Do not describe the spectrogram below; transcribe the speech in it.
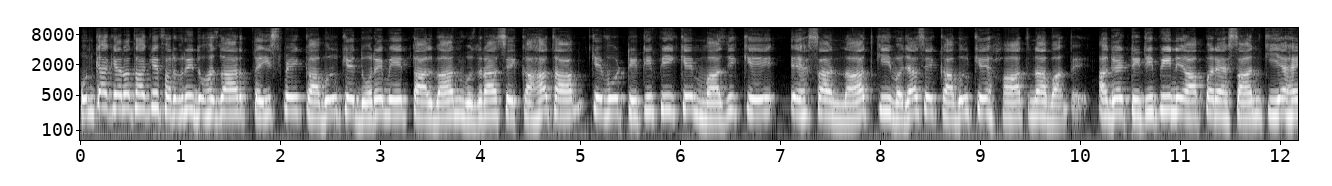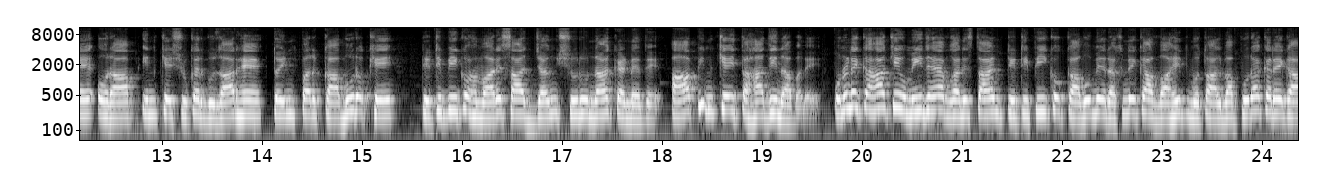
उनका कहना था कि फरवरी 2023 में काबुल के दौरे में तालिबान वजरा से कहा था कि वो टीटीपी के माजी के एहसानात की वजह से काबुल के हाथ ना बांधे। अगर टीटीपी ने आप पर एहसान किया है और आप इनके शुक्रगुजार हैं तो इन पर काबू रखें। टीटीपी को हमारे साथ जंग शुरू ना करने दे। आप इनके इतिहादी ना बने। उन्होंने कहा कि उम्मीद है अफ़गानिस्तान टीटीपी को काबू में रखने का वाहिद मुतालबा पूरा करेगा।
